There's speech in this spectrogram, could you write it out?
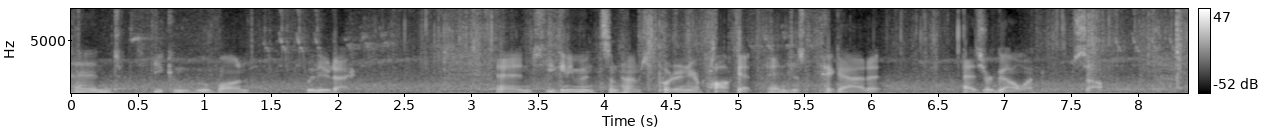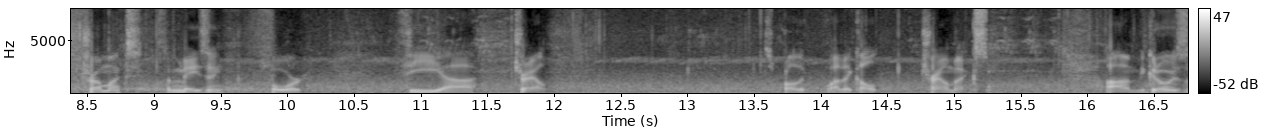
and you can move on with your day. And you can even sometimes put it in your pocket and just pick at it as you're going. So, trail mix is amazing for the uh, trail. That's probably why they call it trail mix. Um, you could always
